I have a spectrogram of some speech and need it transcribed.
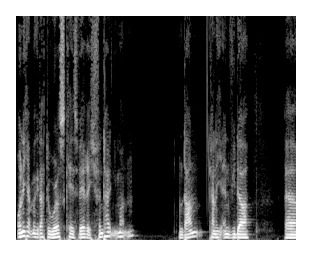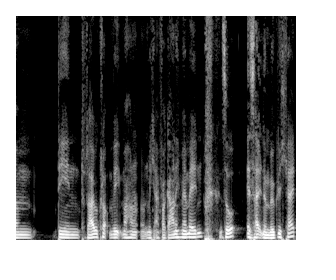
Und ich habe mir gedacht, der Worst Case wäre, ich finde halt niemanden. Und dann kann ich entweder ähm, den total bekloppten Weg machen und mich einfach gar nicht mehr melden. so, ist halt eine Möglichkeit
